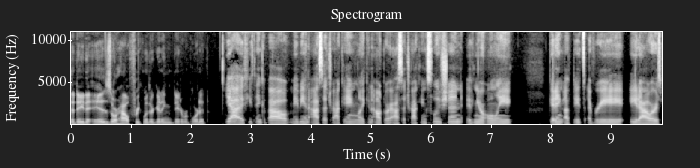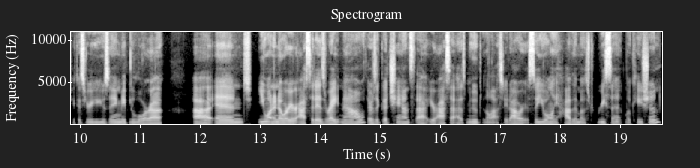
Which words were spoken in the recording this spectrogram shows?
the data is or how frequent they're getting data reported? Yeah, if you think about maybe an asset tracking, like an outdoor asset tracking solution, if you're only getting updates every eight hours because you're using maybe LoRa, uh, and you want to know where your asset is right now, there's a good chance that your asset has moved in the last eight hours. So you only have the most recent location.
